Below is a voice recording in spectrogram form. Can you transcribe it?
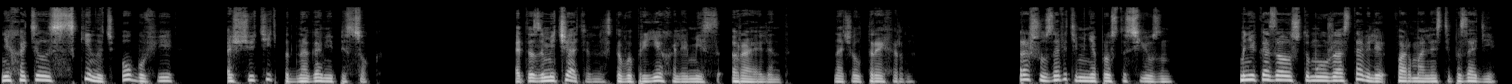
Мне хотелось скинуть обувь и ощутить под ногами песок. «Это замечательно, что вы приехали, мисс Райленд», — начал Трехерн. «Прошу, зовите меня просто Сьюзен. Мне казалось, что мы уже оставили формальности позади».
